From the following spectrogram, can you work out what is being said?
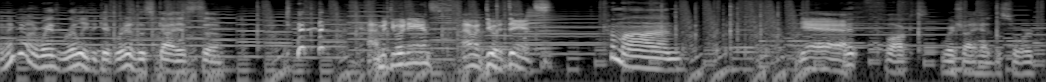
I think the only way really to get rid of this guy is to... I'ma do a dance. I'ma do a dance. Come on, Yeah. get fucked. Wish I had the sword.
